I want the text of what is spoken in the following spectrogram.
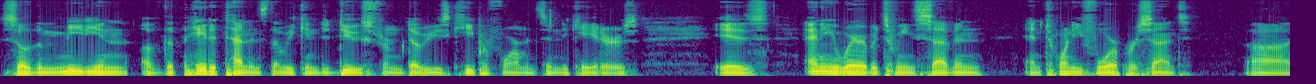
So the median of the paid attendance that we can deduce from W's key performance indicators is anywhere between 7 and 24%, uh,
